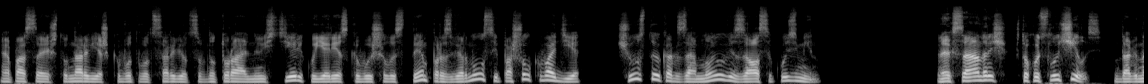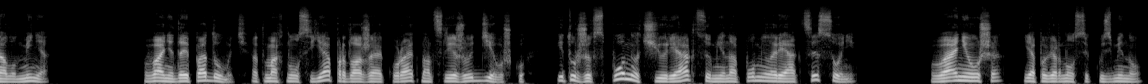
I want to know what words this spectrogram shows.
Опасаясь, что норвежка вот-вот сорвется в натуральную истерику, я резко вышел из темпа, развернулся и пошел к воде, чувствуя, как за мной увязался Кузьмин. «Александрыч, что хоть случилось?» — догнал он меня. «Ваня, дай подумать», — отмахнулся я, продолжая аккуратно отслеживать девушку, и тут же вспомнил, чью реакцию мне напомнила реакция Сони. «Ванюша», — я повернулся к Кузьмину,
